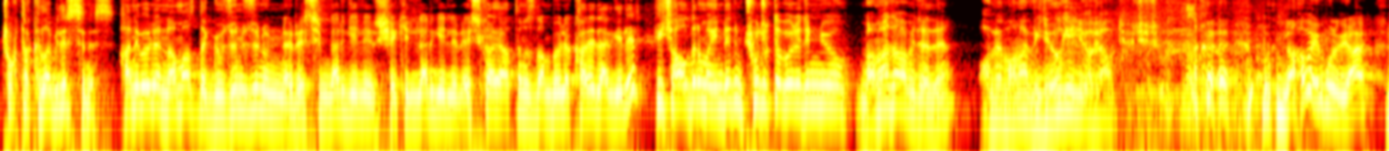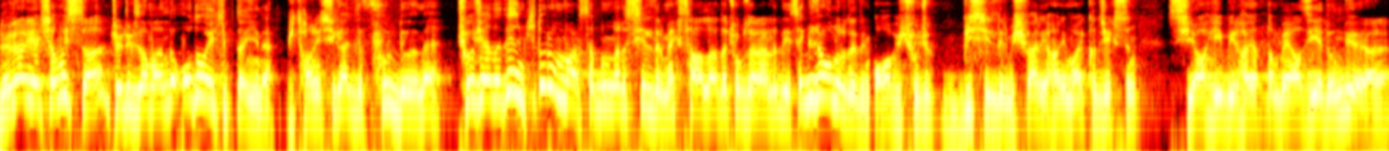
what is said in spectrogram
çok takılabilirsiniz. Hani böyle namazda gözünüzün önüne resimler gelir, şekiller gelir, eski hayatınızdan böyle kareler gelir. Hiç aldırmayın dedim. Çocuk da böyle dinliyor. Mehmet abi dedi. Abi bana video geliyor ya diyor çocuk. Ne yapayım bunu ya? Neler yaşamışsa çocuk zamanında o da o ekipten yine. Bir tanesi geldi full dövme. Çocuğa da dedim ki durum varsa bunları sildirmek sağlığa da çok zararlı değilse güzel olur dedim. Abi çocuk bir sildirmiş var ya hani Michael Jackson siyahi bir hayattan beyaziye döndü ya yani.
